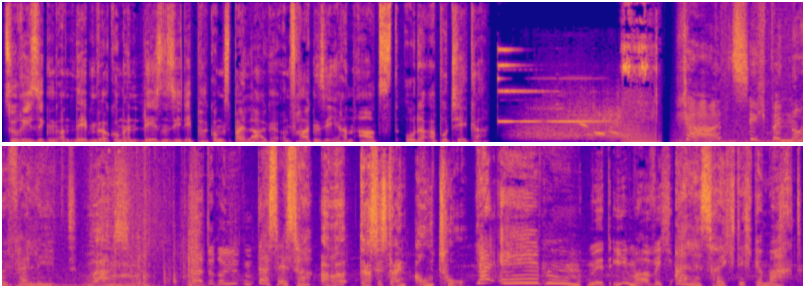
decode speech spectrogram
Zu Risiken und Nebenwirkungen lesen Sie die Packungsbeilage und fragen Sie Ihren Arzt oder Apotheker. Schatz, ich bin neu verliebt. Was? Da drüben. Das ist er. Aber das ist ein Auto. Ja, eben. Mit ihm habe ich alles richtig gemacht.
